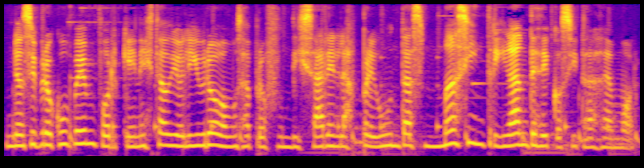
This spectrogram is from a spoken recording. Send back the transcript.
no se preocupen porque en este audiolibro vamos a profundizar en las preguntas más intrigantes de Cositas de Amor.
